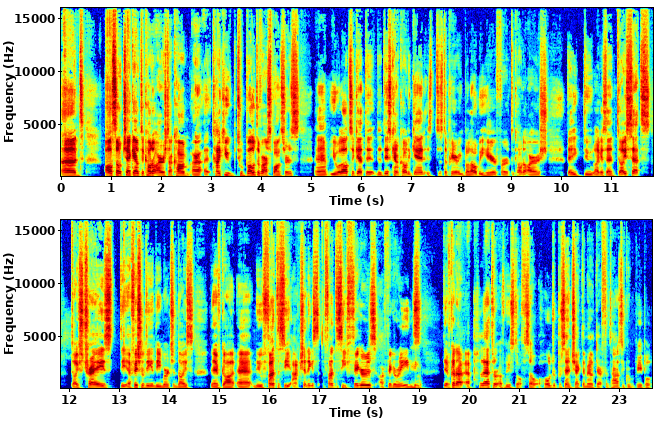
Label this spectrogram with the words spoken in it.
And also check out DakotaIrish.com. Uh, uh, thank you to both of our sponsors. Um, you will also get the, the discount code again is just appearing below me here for Dakota Irish. They do, like I said, dice sets, dice trays, the official D and D merchandise. They've got uh, new fantasy action, I think it's fantasy figures or figurines. They've got a, a plethora of new stuff. So 100% check them out. They're a fantastic group of people.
